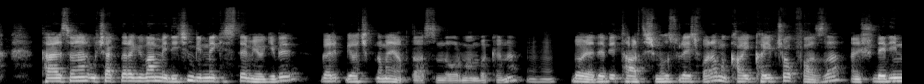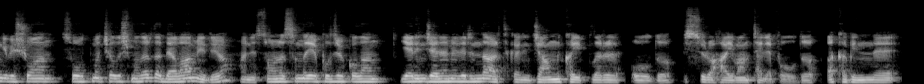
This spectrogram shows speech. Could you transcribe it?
personel uçaklara güvenmediği için binmek istemiyor gibi garip bir açıklama yaptı aslında Orman Bakanı. Hı hı. Böyle de bir tartışmalı süreç var ama kay- kayıp çok fazla. Hani şu dediğim gibi şu an soğutma çalışmaları da devam ediyor. Hani sonrasında yapılacak olan yer incelemelerinde artık hani canlı kayıpları oldu. Bir sürü hayvan telef oldu. Akabinde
